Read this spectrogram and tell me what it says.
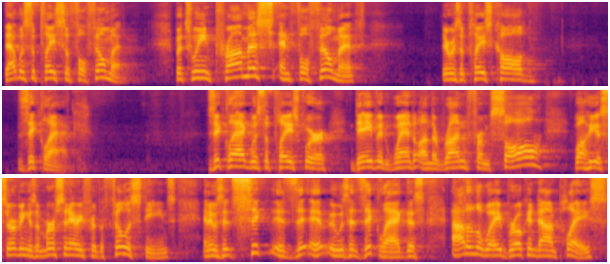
That was the place of fulfillment. Between promise and fulfillment, there was a place called Ziklag. Ziklag was the place where David went on the run from Saul while he was serving as a mercenary for the Philistines. And it was at, it was at Ziklag, this out of the way, broken down place,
